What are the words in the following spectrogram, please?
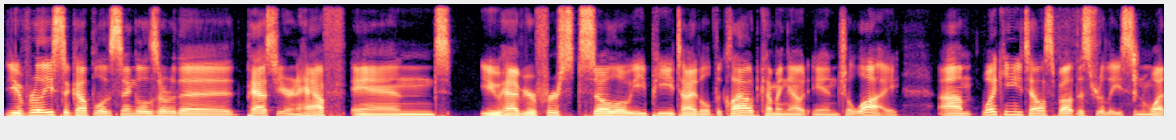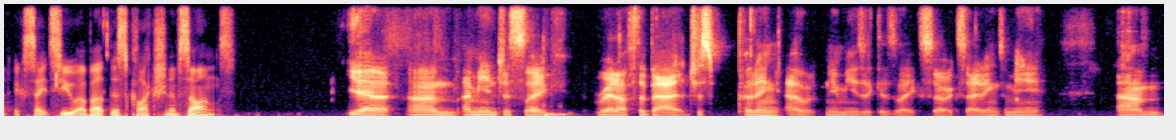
you've released a couple of singles over the past year and a half, and you have your first solo EP titled "The Cloud" coming out in July. Um, what can you tell us about this release, and what excites you about this collection of songs? Yeah, um, I mean, just like right off the bat, just putting out new music is like so exciting to me. Um,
